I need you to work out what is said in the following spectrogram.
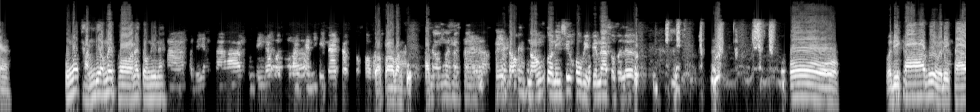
อะ ผมว่าถังเดียวไม่พอนะตรงนี้นะครับขออนุญาตครับจริงครับขอทางแทนที่พี่นาฏครับขอขอบแล้วก็บางจุดครับ น้องมาทางซ้ายแล้วนี่น้องน้องตัวนี้ชื่อโควิดพี่นาฏตัวเบลเลอร์โอ้สวัสดีครับพี่สวัสดีครับ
